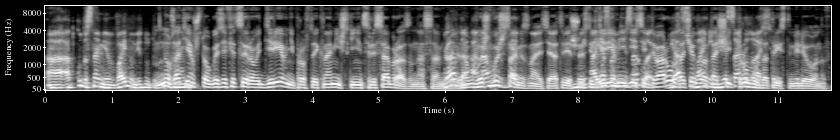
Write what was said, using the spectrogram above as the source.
А откуда с нами войну ведут? Ну, за тем, что газифицировать деревни просто экономически нецелесообразно, на самом Правда? деле. Ну, а вы, вы же сами знаете ответ, что если а в деревне 10 дворов, зачем туда тащить трубу за 300 миллионов?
